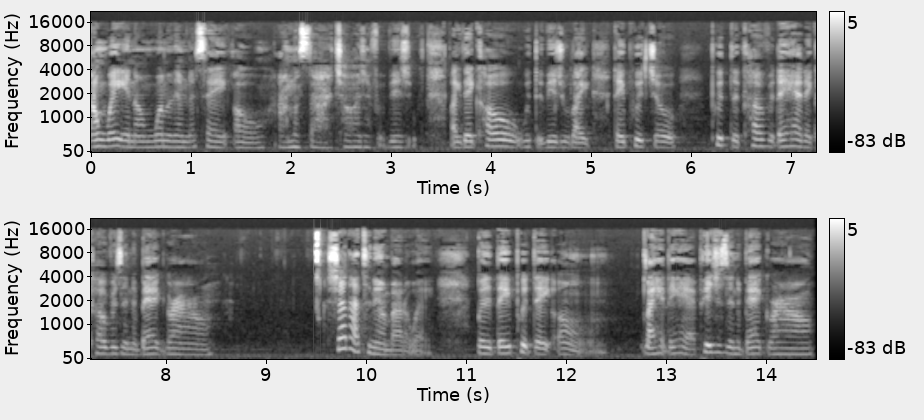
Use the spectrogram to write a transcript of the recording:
I'm waiting on one of them to say, "Oh, I'm gonna start charging for visuals." Like they cold with the visual. Like they put your put the cover. They had the covers in the background. Shout out to them, by the way. But they put they um like they had pictures in the background.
